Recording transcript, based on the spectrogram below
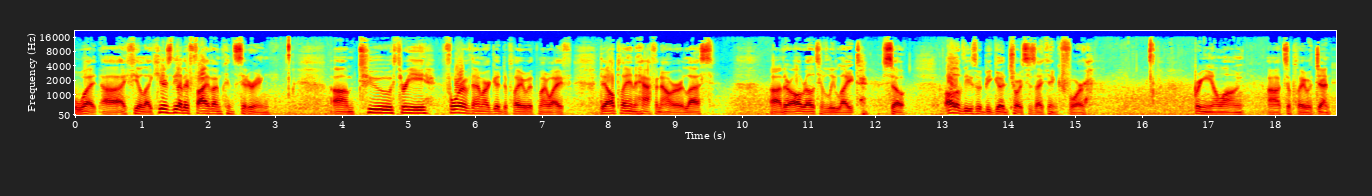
what uh, I feel like. Here's the other five I'm considering. Um, two, three, four of them are good to play with my wife. They all play in a half an hour or less. Uh, they're all relatively light. So, all of these would be good choices, I think, for bringing along uh, to play with Jen.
